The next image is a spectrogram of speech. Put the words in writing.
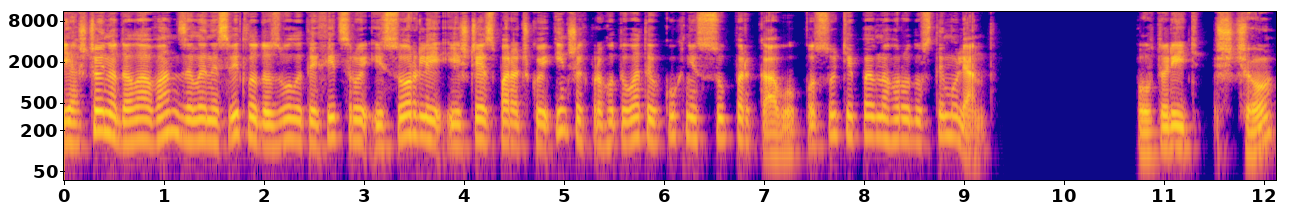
Я щойно дала Ван зелене світло дозволити Фіцру і Сорлі і ще з парочкою інших приготувати в кухні суперкаву, по суті, певного роду стимулянт. Повторіть, що?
